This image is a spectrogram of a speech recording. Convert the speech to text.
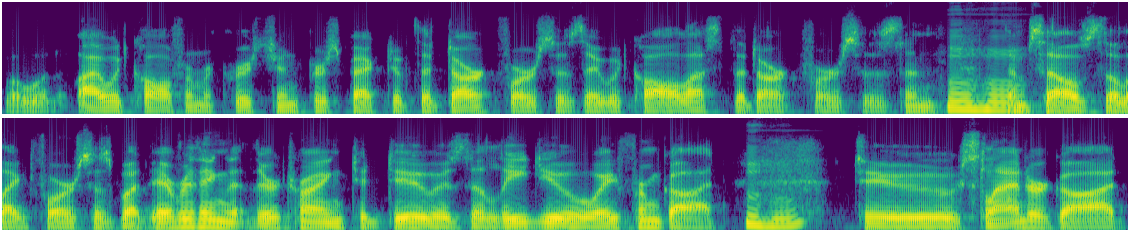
what I would call from a Christian perspective the dark forces they would call us the dark forces and mm-hmm. themselves the light forces but everything that they're trying to do is to lead you away from God mm-hmm. To slander God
